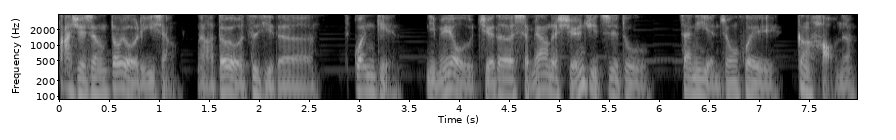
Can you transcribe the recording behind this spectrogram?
大学生都有理想啊，都有自己的观点。你们有觉得什么样的选举制度在你眼中会更好呢？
